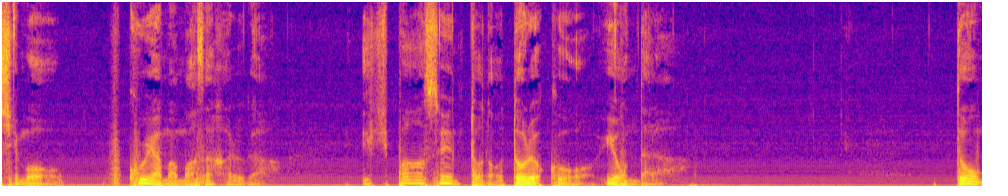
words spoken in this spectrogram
しも福山雅治が1%の努力を読んだらどうも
